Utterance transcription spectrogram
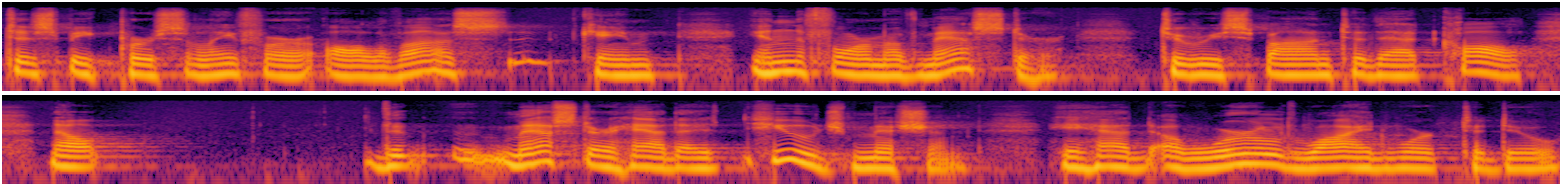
to speak personally for all of us, came in the form of master to respond to that call. Now, the master had a huge mission. He had a worldwide work to do,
